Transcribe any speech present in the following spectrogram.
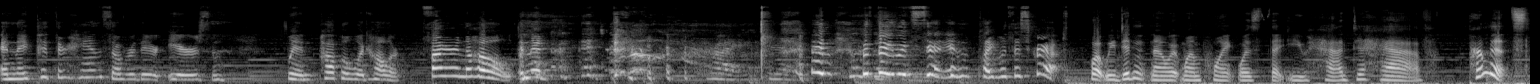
and they put their hands over their ears and when Papa would holler, fire in the hole, and then right, yeah. and, but they would sit and play with the scraps. What we didn't know at one point was that you had to have permits,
